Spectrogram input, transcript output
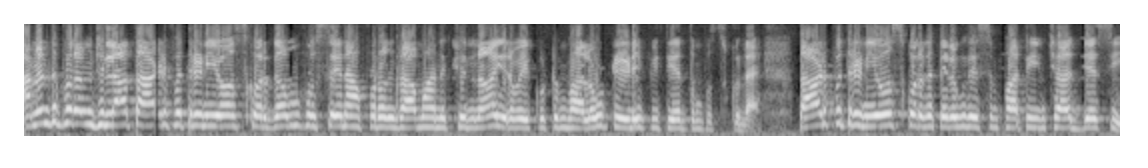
అనంతపురం జిల్లా తాడిపత్రి నియోజకవర్గం హుస్సేనాపురం గ్రామానికి చెందిన ఇరవై కుటుంబాలు టీడీపీ తీర్థం పుచ్చుకున్నాయి. తాడిపత్రి నియోజకవర్గ Telugu Desam party incharge J C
